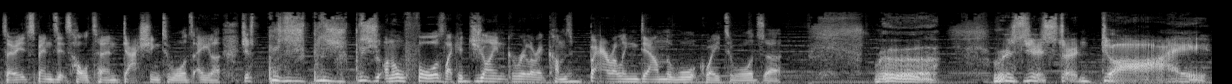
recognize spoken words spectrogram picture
So it spends its whole turn dashing towards Ayla, just on all fours like a giant gorilla. It comes barreling down the walkway towards her. Resist and die!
